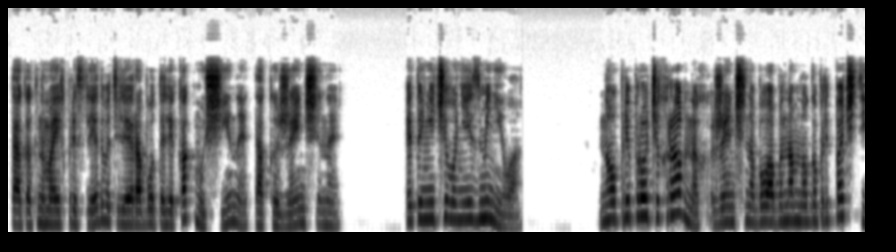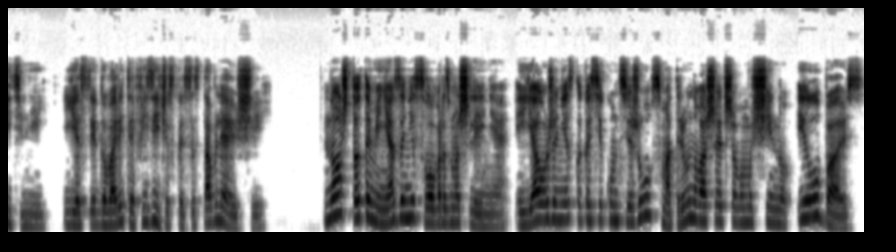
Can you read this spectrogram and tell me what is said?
так как на моих преследователей работали как мужчины, так и женщины. Это ничего не изменило. Но при прочих равных женщина была бы намного предпочтительней, если говорить о физической составляющей. Но что-то меня занесло в размышления, и я уже несколько секунд сижу, смотрю на вошедшего мужчину и улыбаюсь,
